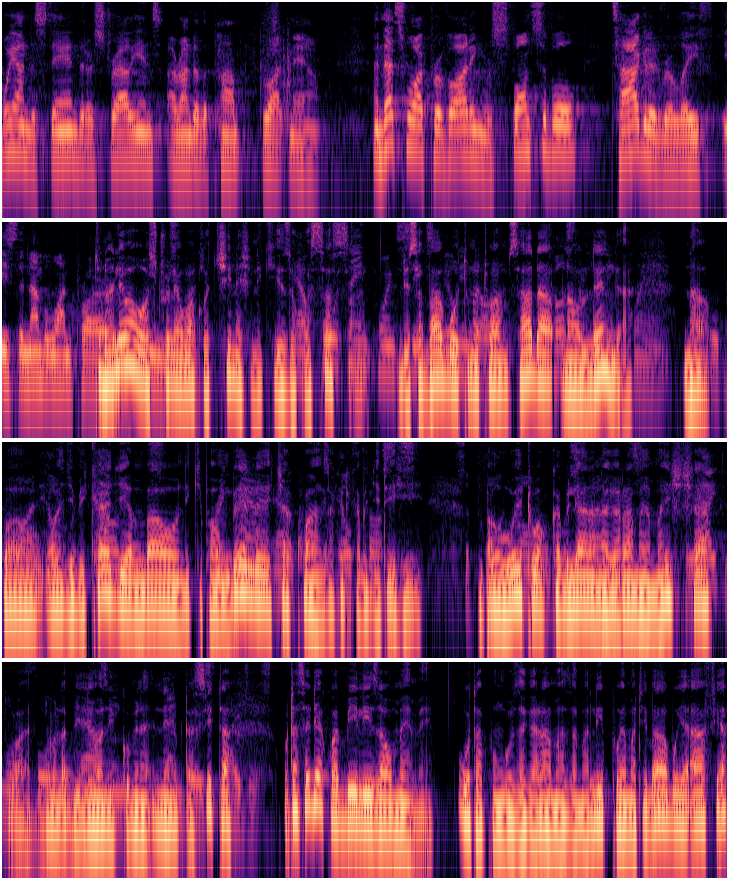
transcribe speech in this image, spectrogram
We understand that Australians are under the pump right now, and that's why providing responsible, targeted relief is the number one priority. Tunaelewa Waaustralia wako chini ya shinikizo kwa sasa, ndio sababu tunatoa msaada unaolenga na kwa uwajibikaji ambao ni kipaumbele cha kwanza katika bajeti hii. Mpango wetu wa kukabiliana na gharama ya maisha wa dola bilioni 14.6 utasaidia kwa bili za umeme, utapunguza gharama za malipo ya matibabu ya afya,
